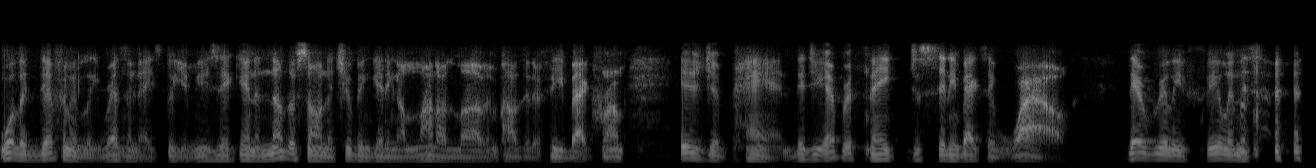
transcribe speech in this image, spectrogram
Well, it definitely resonates through your music. And another song that you've been getting a lot of love and positive feedback from is Japan. Did you ever think, just sitting back, say, wow, they're really feeling this?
